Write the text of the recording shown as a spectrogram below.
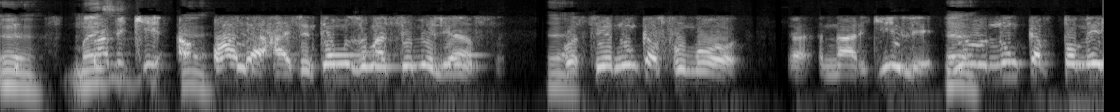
é. Mas, Sabe que, é. olha, Raíssa, temos uma semelhança. É. Você nunca fumou uh, narguile, É. eu nunca tomei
